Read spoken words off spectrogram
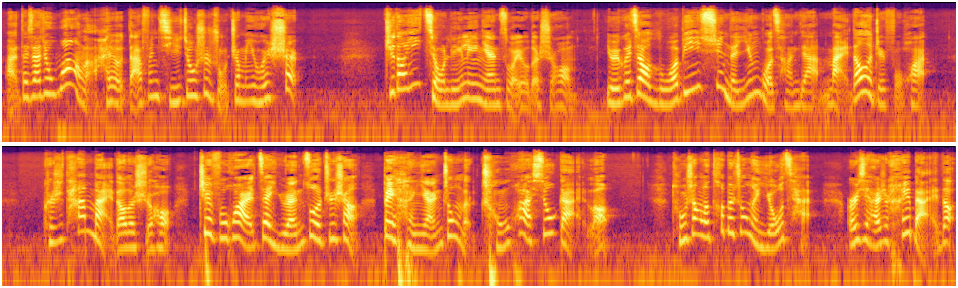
啊！大家就忘了还有达芬奇救世主这么一回事儿。直到一九零零年左右的时候，有一个叫罗宾逊的英国藏家买到了这幅画。可是他买到的时候，这幅画在原作之上被很严重的重画修改了，涂上了特别重的油彩，而且还是黑白的。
